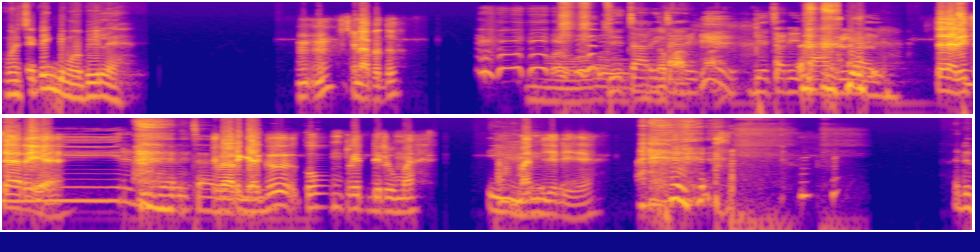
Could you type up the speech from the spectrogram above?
Mas Iping di mobil ya? Mm-mm, kenapa tuh? Oh, dia cari-cari, dia cari-cari. aja. Cari-cari ya. Keluarga gue komplit di rumah. Iya, Aman jadi ya.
